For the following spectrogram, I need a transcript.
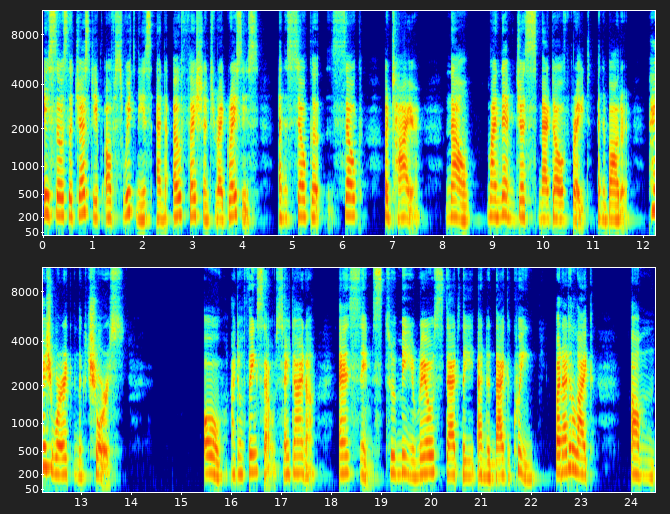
It's so suggestive of sweetness and old-fashioned graces and silk, silk attire. Now, my name just smacked of braid and butter, patchwork and chores. Oh, I don't think so, said Diana. Anne seems to me real stately and like a queen, but I don't like um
